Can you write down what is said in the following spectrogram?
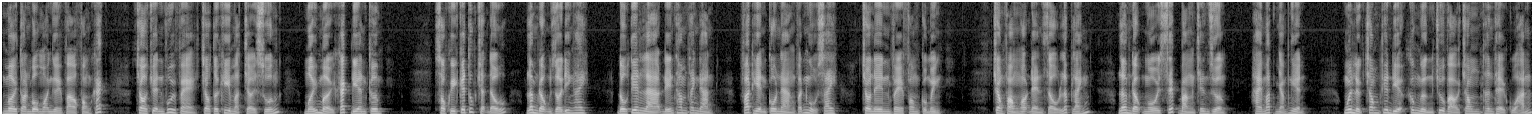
mời toàn bộ mọi người vào phòng khách, trò chuyện vui vẻ cho tới khi mặt trời xuống, mới mời khách đi ăn cơm. Sau khi kết thúc trận đấu, Lâm Động rời đi ngay. Đầu tiên là đến thăm Thanh Đàn, phát hiện cô nàng vẫn ngủ say, cho nên về phòng của mình. Trong phòng ngọn đèn dầu lấp lánh, Lâm Động ngồi xếp bằng trên giường, hai mắt nhắm nghiền. Nguyên lực trong thiên địa không ngừng chui vào trong thân thể của hắn.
